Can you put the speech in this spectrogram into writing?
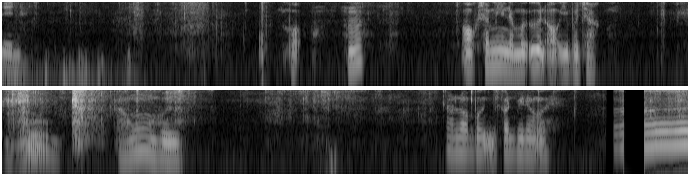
ดินออกซ้ำนี่แล้วมืออื่นออกอีกบ่จัก เอ้าเฮ้ยเอารอเบิ่งอีกก่อนพี่น้องเอ้ยเอ้ย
